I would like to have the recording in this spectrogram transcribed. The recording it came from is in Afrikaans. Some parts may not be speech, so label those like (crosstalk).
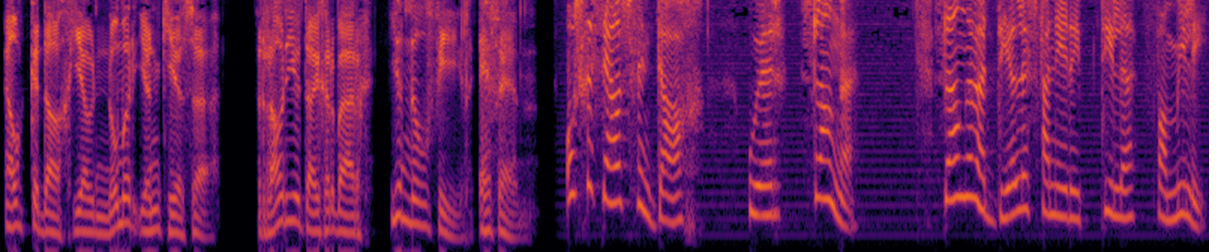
Elke dag jou nommer 1 keuse. Radio Deugerberg 104 FM. Ons gesels vandag oor slange. Slange wat deel is van die reptiele familie.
